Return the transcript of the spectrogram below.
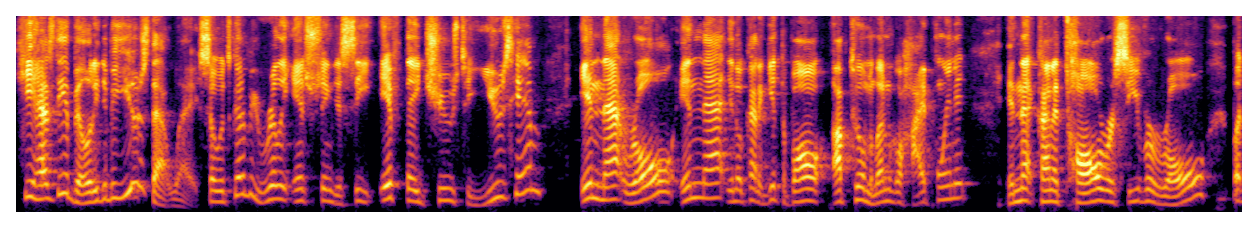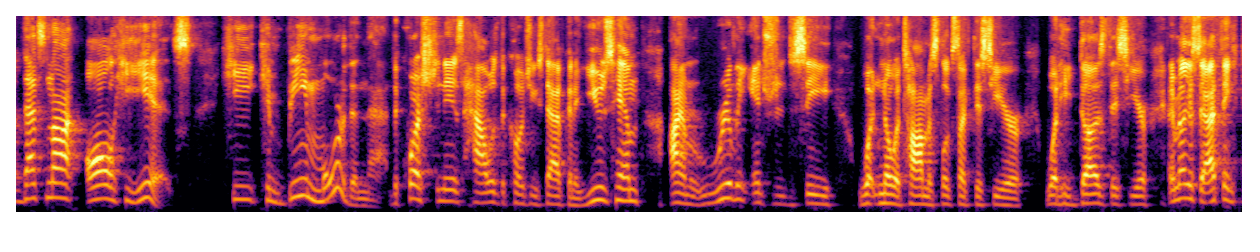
he has the ability to be used that way. So it's going to be really interesting to see if they choose to use him in that role, in that, you know, kind of get the ball up to him and let him go high point it in that kind of tall receiver role. But that's not all he is he can be more than that. The question is, how is the coaching staff going to use him? I am really interested to see what Noah Thomas looks like this year, what he does this year. And I'm like I say, I think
